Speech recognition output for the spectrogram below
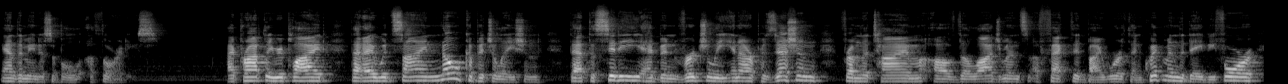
and the municipal authorities. I promptly replied that I would sign no capitulation, that the city had been virtually in our possession from the time of the lodgments affected by Worth and Quitman the day before,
